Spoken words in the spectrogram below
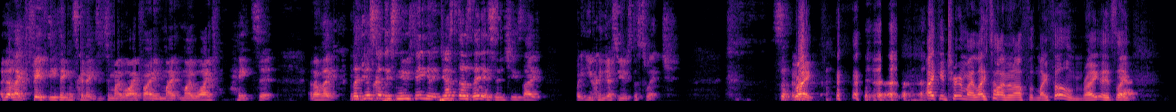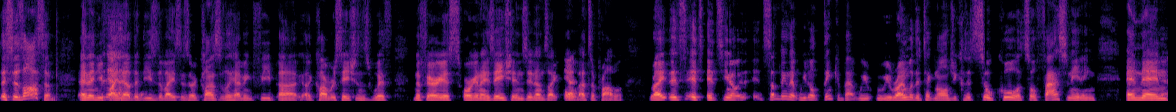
I got like 50 things connected to my Wi-Fi. My my wife hates it and I'm like, but I just got this new thing and it just does this. And she's like, but you can just use the switch. so, right. I can turn my lights on and off with my phone, right? It's like, yeah. this is awesome. And then you find out that these devices are constantly having feed, uh, uh, conversations with nefarious organizations. And I was like, oh, yeah. that's a problem right it's it's it's you know it's something that we don't think about we we run with the technology because it's so cool it's so fascinating and then yeah.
